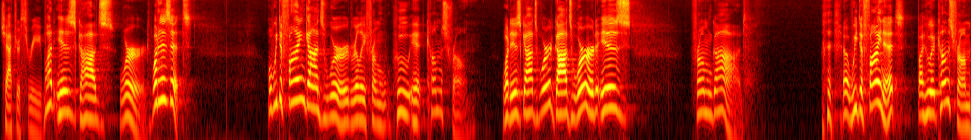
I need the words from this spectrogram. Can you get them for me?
chapter 3. What is God's Word? What is it? Well, we define God's Word really from who it comes from. What is God's Word? God's Word is from God. Uh, we define it by who it comes from.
